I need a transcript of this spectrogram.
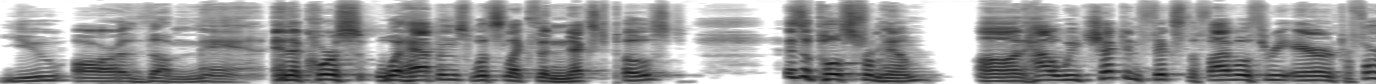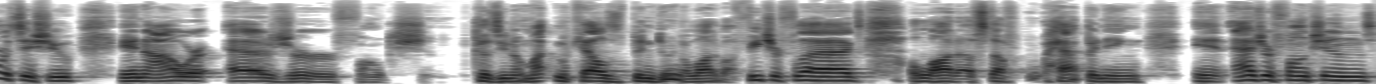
You are the man. And of course, what happens? What's like the next post? Is a post from him on how we checked and fixed the 503 error and performance issue in our Azure function. Because, you know, Mikael's been doing a lot about feature flags, a lot of stuff happening in Azure functions.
